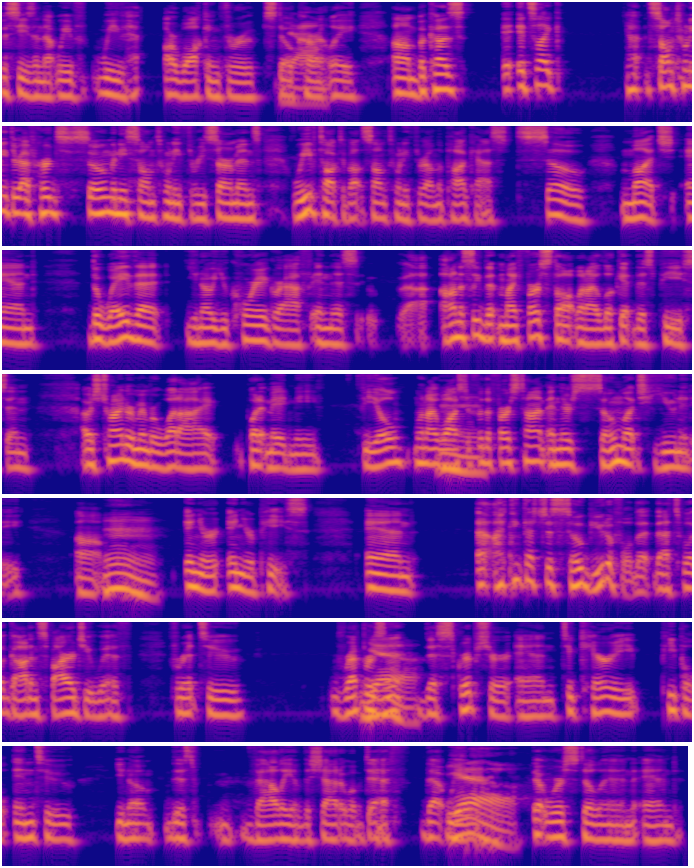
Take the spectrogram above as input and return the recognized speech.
the season that we've we've are walking through still Yeah. currently. Um, because it's like uh, Psalm 23, I've heard so many Psalm 23 sermons. We've talked about Psalm 23 on the podcast so much. And the way that, you know, you choreograph in this, uh, honestly, that my first thought when I look at this piece, and I was trying to remember what I, what it made me feel when I watched it Mm. for the first time. And there's so much unity um, Mm, in your, in your piece. And I think that's just so beautiful that that's what God inspired you with for it to represent Yeah. this scripture and to carry people into you know this valley of the shadow of death that we Yeah. that we're still in and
